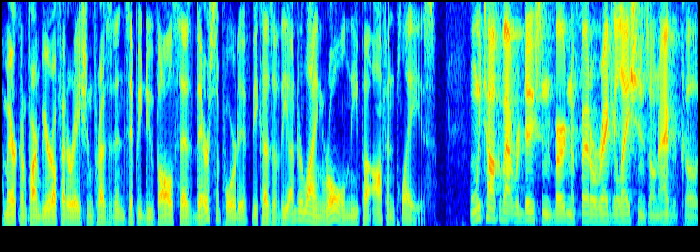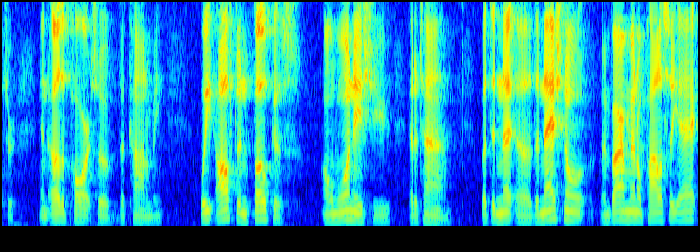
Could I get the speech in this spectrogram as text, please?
American Farm Bureau Federation President Zippy Duvall says they're supportive because of the underlying role NEPA often plays. When we talk about reducing the burden of federal regulations on agriculture and other parts of the economy, we often focus on one issue at a time. But the, uh, the National Environmental Policy Act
